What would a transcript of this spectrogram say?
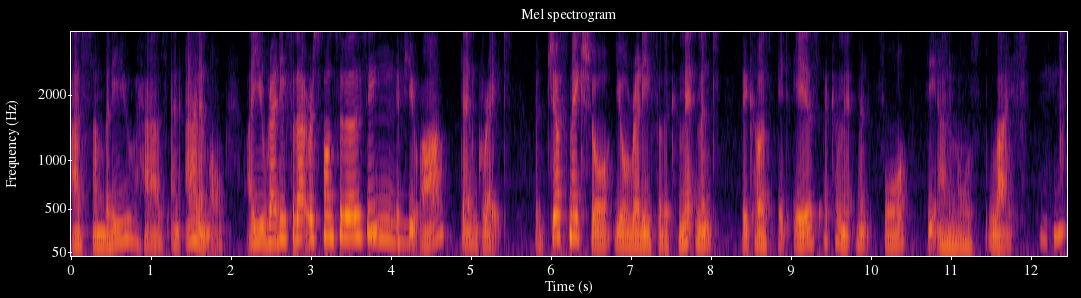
as somebody who has an animal. Are you ready for that responsibility? Hmm. If you are, then great. But just make sure you're ready for the commitment because it is a commitment for the animal's life. Mm-hmm.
